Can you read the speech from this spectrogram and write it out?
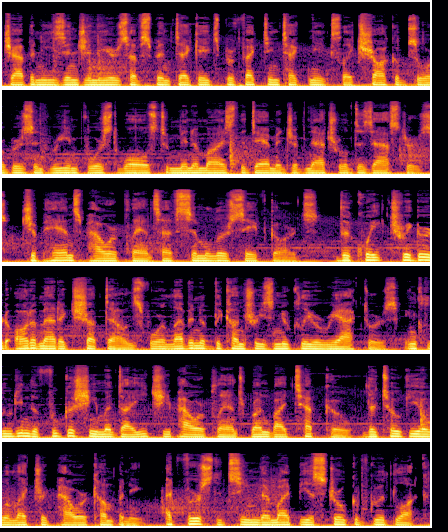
Japanese engineers have spent decades perfecting techniques like shock absorbers and reinforced walls to minimize the damage of natural disasters. Japan's power plants have similar safeguards. The quake triggered automatic shutdowns for 11 of the country's nuclear reactors, including the Fukushima Daiichi power plant run by TEPCO, the Tokyo Electric Power Company. At first it seemed there might be a stroke of good luck.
